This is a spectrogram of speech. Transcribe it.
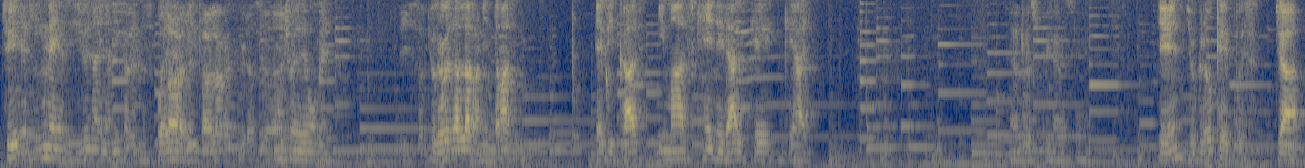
Sí, eso es un ejercicio y una dinámica que nos puede la respiración. ahí. mucho en ese momento. Listo. Yo creo que esa es la herramienta más eficaz y más general que, que hay. El respirar, sí. Bien, yo creo que pues ya...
